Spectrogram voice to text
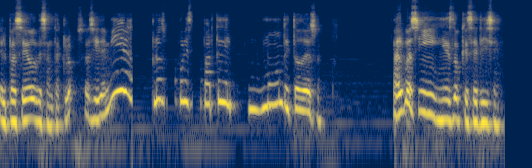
el paseo de Santa Claus. Así de, mira, Va por esta parte del mundo y todo eso. Algo así es lo que se dice.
